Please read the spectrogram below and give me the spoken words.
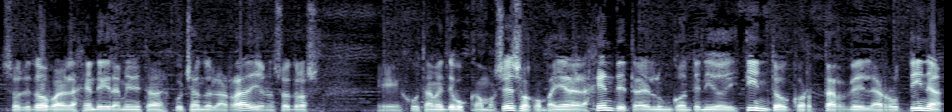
sobre todo para la gente que también estaba escuchando la radio. Nosotros eh, justamente buscamos eso, acompañar a la gente, traerle un contenido distinto, cortarle la rutina,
